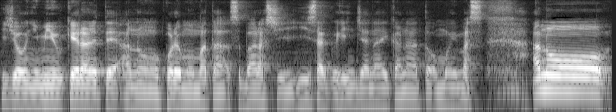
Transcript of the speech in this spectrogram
非常に見受けられてあのこれもまた素晴らしいいい作品じゃないかなと思います。あの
